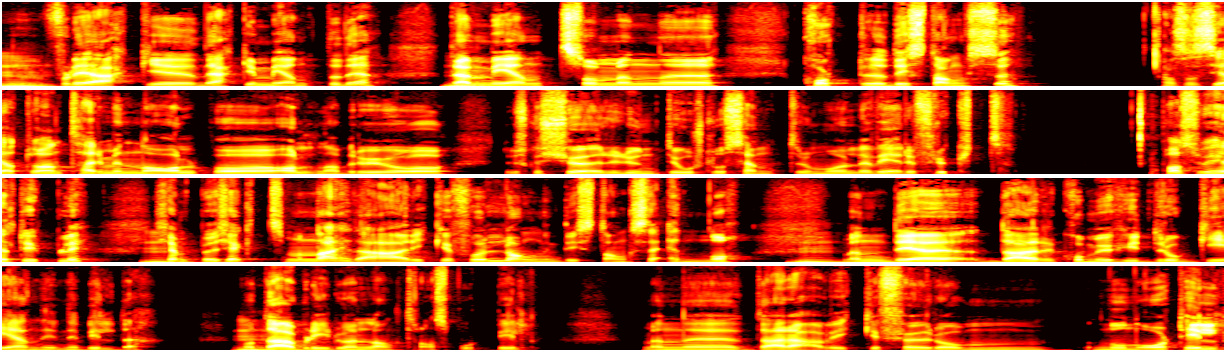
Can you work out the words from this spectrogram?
Mm. For det er ikke, det er ikke ment til det. Det er ment som en eh, kortere distanse. Altså Si at du har en terminal på Alnabru, og du skal kjøre rundt i Oslo sentrum og levere frukt. Passer jo helt ypperlig. Kjempekjekt. Men nei, det er ikke for langdistanse ennå. Mm. Men det, der kommer jo hydrogen inn i bildet. Og Mm. der blir det jo en langtransportbil. Men uh, der er vi ikke før om noen år til.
